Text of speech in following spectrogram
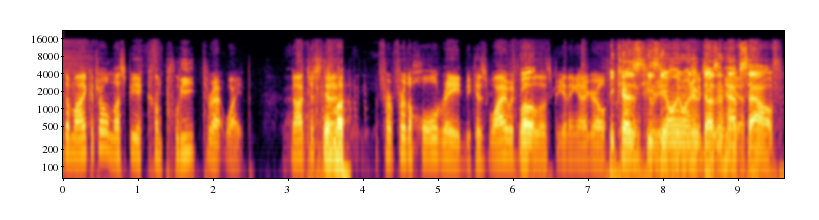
the mind control must be a complete threat wipe, not just It a- must. For for the whole raid. Because why would Well, Bubbalos be getting aggro? Because he's the only one who doesn't have DPS? salve.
